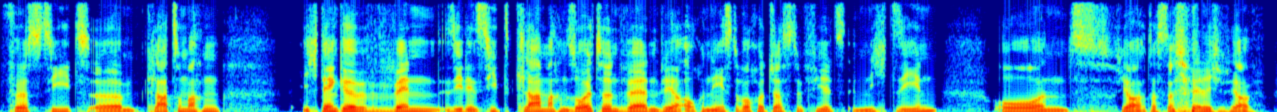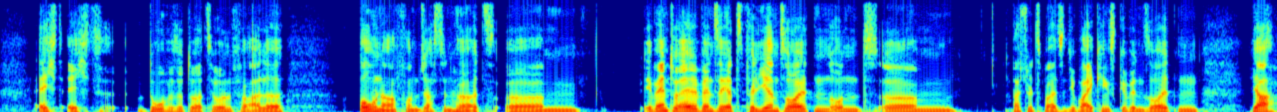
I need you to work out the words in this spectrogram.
First Seed äh, klar. Ich denke, wenn sie den Seed klar machen sollten, werden wir auch nächste Woche Justin Fields nicht sehen. Und ja, das ist natürlich ja, echt, echt doofe Situation für alle Owner von Justin Hurts. Ähm, eventuell, wenn sie jetzt verlieren sollten und ähm, beispielsweise die Vikings gewinnen sollten, ja,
